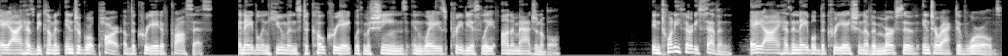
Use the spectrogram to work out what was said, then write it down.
AI has become an integral part of the creative process, enabling humans to co-create with machines in ways previously unimaginable. In 2037, AI has enabled the creation of immersive, interactive worlds,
